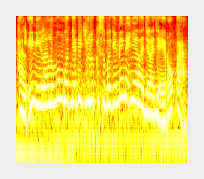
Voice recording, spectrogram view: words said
Hal ini lalu membuatnya dijuluki sebagai neneknya raja-raja Eropa.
